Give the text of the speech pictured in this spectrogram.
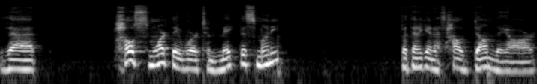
that how smart they were to make this money but then again, that's how dumb they are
